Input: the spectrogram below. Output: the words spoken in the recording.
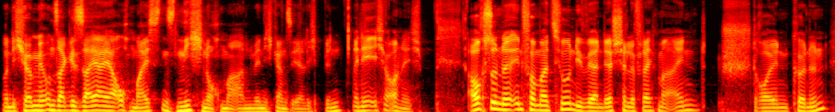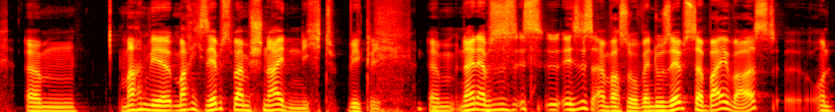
Und ich höre mir unser Geseier ja auch meistens nicht nochmal an, wenn ich ganz ehrlich bin. Nee, ich auch nicht. Auch so eine Information, die wir an der Stelle vielleicht mal einstreuen können. Ähm, machen wir, mache ich selbst beim Schneiden nicht, wirklich. ähm, nein, aber es ist, es ist einfach so, wenn du selbst dabei warst äh, und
